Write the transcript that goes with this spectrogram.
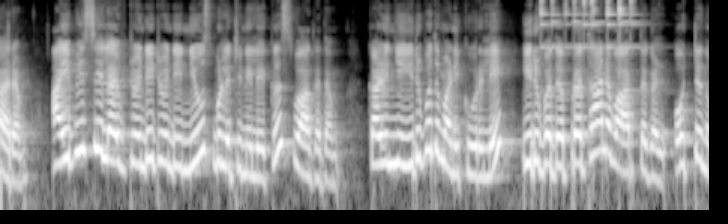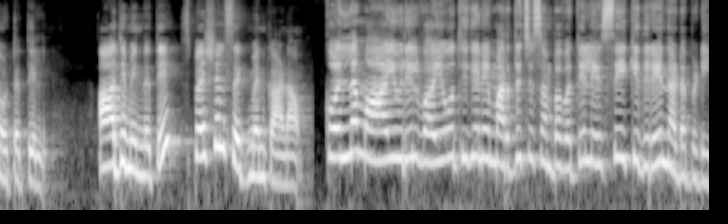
നമസ്കാരം. I B C live twenty twenty news ബുള്ളറ്റിനിലേക്ക് സ്വാഗതം. കഴിഞ്ഞ ഇരുപത് മണിക്കൂറിലെ ഇരുപത് പ്രധാന വാർത്തകൾ ഒറ്റനോട്ടത്തിൽ. ആദ്യം ഇന്നത്തെ സ്പെഷ്യൽ സെഗ്മെന്റ് കാണാം. കൊല്ലം ആയൂരിൽ വയോധികനെ മർദ്ദിച്ച സംഭവത്തിൽ എസ് ഐക്കെതിരെ നടപടി.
